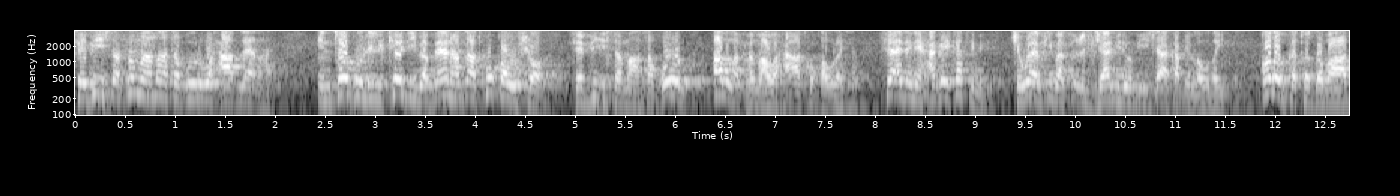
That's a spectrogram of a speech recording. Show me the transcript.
fa bi'sa xumaa maa taquulu waxaad leedahay in taqul ilkadiba been haddaad ku qawsho fa bi'sa maa taquul alla xumaa waxa aad ku qowlaysa. Fa'dani xaggay ka timid jawaabkii baa ficil jaamid oo biisaa ka bilowday. Qodobka toddobaad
